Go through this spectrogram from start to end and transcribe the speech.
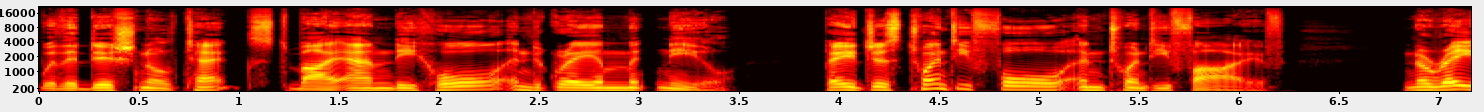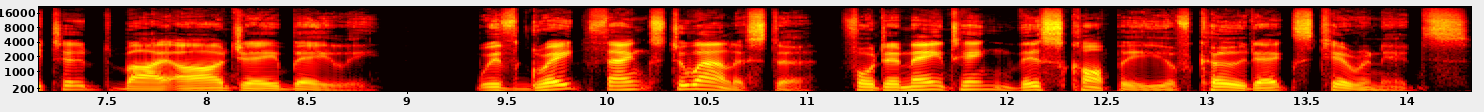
with additional text by Andy Hoare and Graham McNeill. Pages 24 and 25. Narrated by R.J. Bayley. With great thanks to Alistair for donating this copy of Codex Tyranids.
